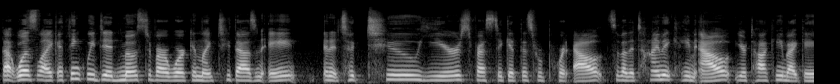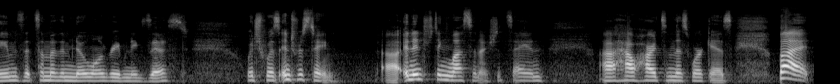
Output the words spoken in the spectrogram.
that was like I think we did most of our work in like 2008, and it took two years for us to get this report out. So by the time it came out, you're talking about games that some of them no longer even exist, which was interesting, uh, an interesting lesson, I should say, and uh, how hard some of this work is. But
